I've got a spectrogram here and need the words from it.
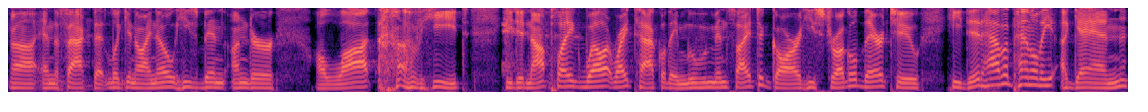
uh, and the fact that look, you know, I know he's been under a lot of heat. He did not play well at right tackle. They move him inside to guard. He struggled there too. He did have a penalty again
